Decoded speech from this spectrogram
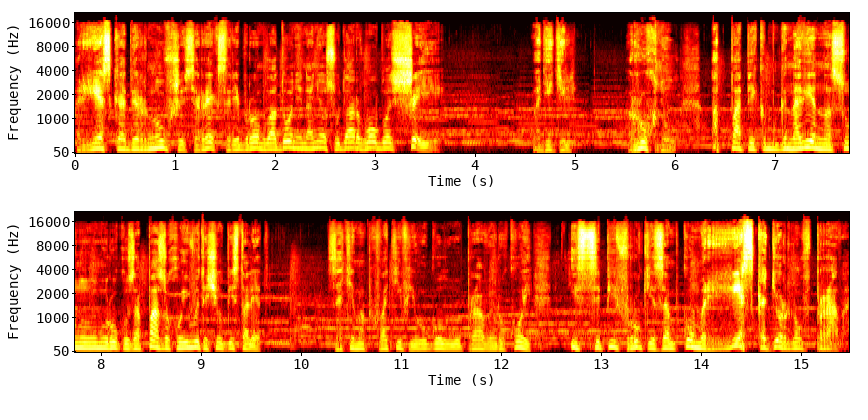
Резко обернувшись, Рекс ребром ладони нанес удар в область шеи. Водитель рухнул, а папик мгновенно сунул ему руку за пазуху и вытащил пистолет. Затем, обхватив его голову правой рукой и сцепив руки замком, резко дернул вправо.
